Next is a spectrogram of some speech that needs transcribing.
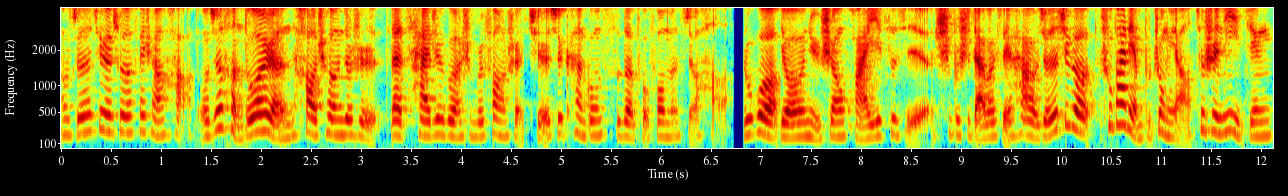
我觉得这个说的非常好。我觉得很多人号称就是在猜这个过程是不是放水，直接去看公司的 performance 就好了。如果有女生怀疑自己是不是 diversity hire，我觉得这个出发点不重要，就是你已经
